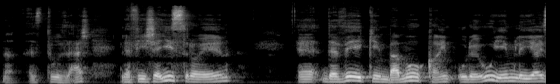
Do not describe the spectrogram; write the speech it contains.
Na, ez túlzás. Le fise Iszroél, eh, de vékim ba mókaim, ure újim li.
